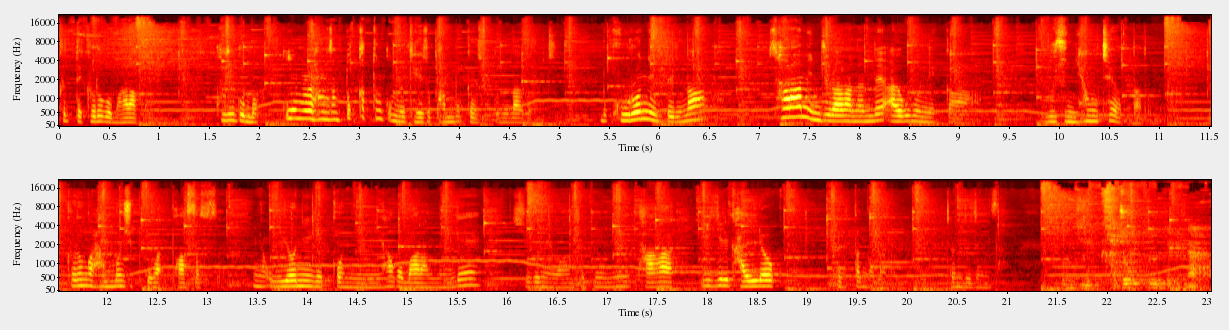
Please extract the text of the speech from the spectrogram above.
그때 그러고 말았거든요. 그리고 막 꿈을 항상 똑같은 꿈을 계속 반복해서 꾼다든지 뭐 그런 일들이나 사람인 줄 알았는데 알고 보니까 무슨 형체였다던가 그런 걸 한 번씩 보, 봤었어요. 그냥 우연이겠거니 하고 말았는 게 지금에 와서 보니 다 이 길 가려고 그랬던 거더라고요. 전두증상. 그럼 지금 가족분들이나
